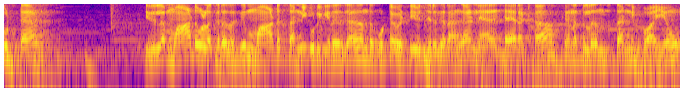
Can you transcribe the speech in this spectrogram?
குட்டை. இதில் மாடு வளர்க்குறதுக்கு மாடு தண்ணி குடிக்கிறதுக்காக அந்த குட்டை வெட்டி வச்சுருக்கிறாங்க. நே டைரெக்டாக கிணத்துலேருந்து தண்ணி பாயும்.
